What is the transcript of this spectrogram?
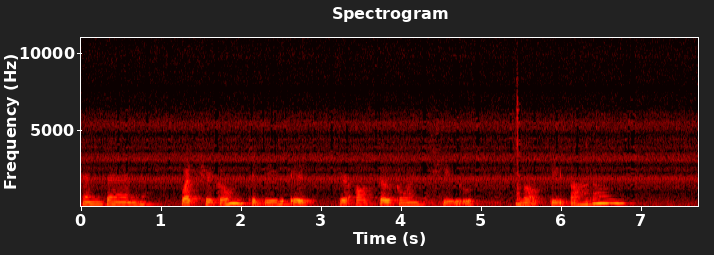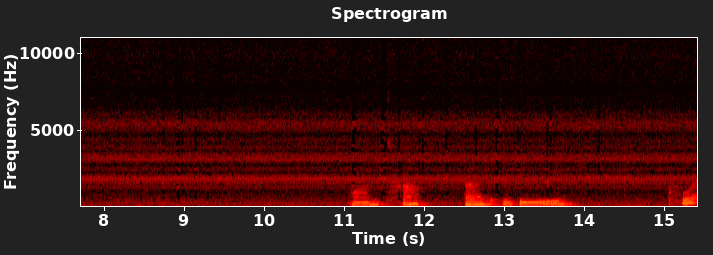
And then what you're going to do is you're also going to melt the bottom on top of the cork.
